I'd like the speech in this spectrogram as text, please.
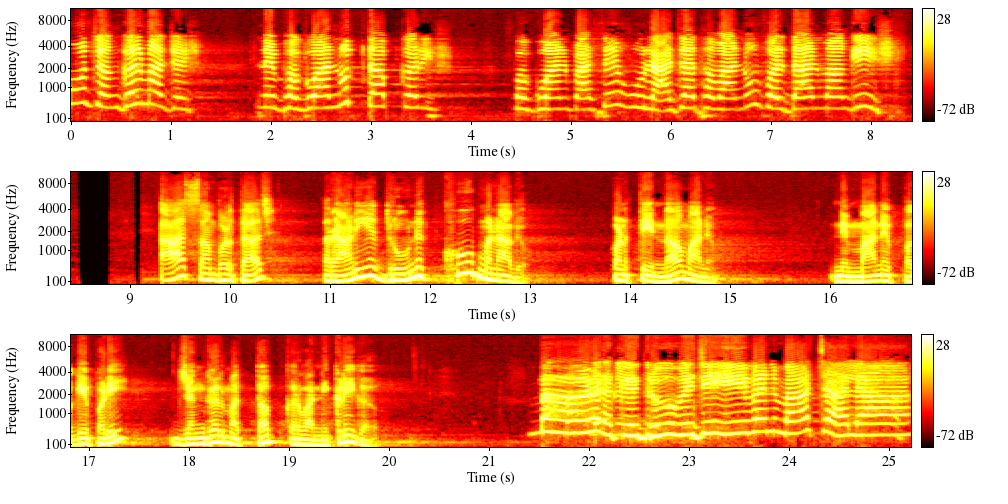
હું જંગલમાં જઈશ ને ભગવાનનું તપ કરીશ. ભગવાન પાસે હું રાજા થવાનું વરદાન માંગીશ. આ સાંભળતા જ રાણીએ ધ્રુવને ખૂબ મનાવ્યો પણ તે ન માન્યો ને માને પગે પડી જંગલમાં તપ કરવા નીકળી ગયો. બાળક ધ્રુવ જીવનમાં ચાલ્યા.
